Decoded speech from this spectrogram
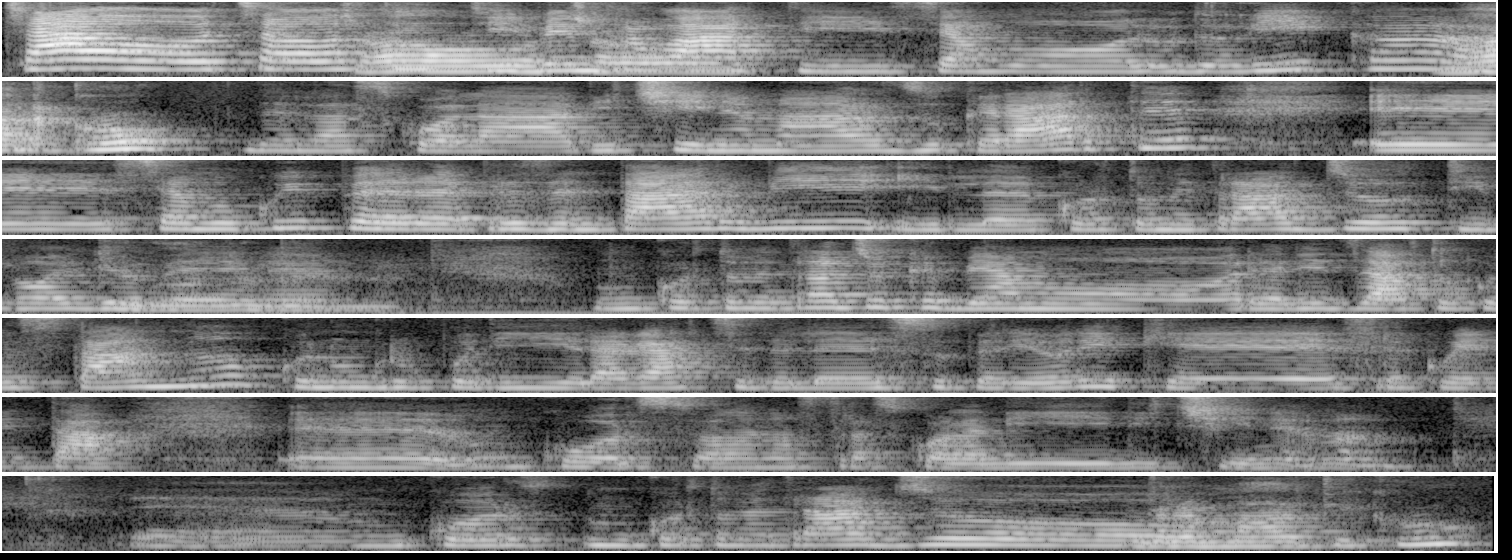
Ciao, ciao, Ciao, a tutti, bentrovati. Siamo Ludovica Marco? della scuola di cinema Zuccherarte e siamo qui per presentarvi il cortometraggio Ti voglio, Ti voglio bene. bene. Un cortometraggio che abbiamo realizzato quest'anno con un gruppo di ragazzi delle superiori che frequenta eh, un corso alla nostra scuola di, di cinema. Eh, un, cor- un cortometraggio Drammatico?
